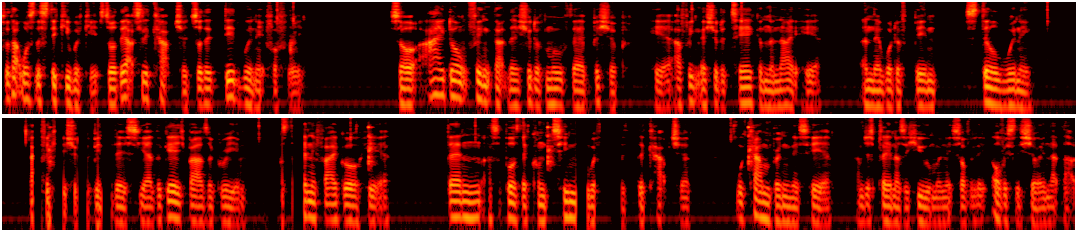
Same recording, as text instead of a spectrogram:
So that was the sticky wicket. So they actually captured, so they did win it for free. So I don't think that they should have moved their bishop here. I think they should have taken the knight here and they would have been still winning. I think it should have been this. Yeah, the gauge bars are green. Because then if I go here, then I suppose they continue with the, the capture. We can bring this here. I'm just playing as a human. It's obviously obviously showing that that,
